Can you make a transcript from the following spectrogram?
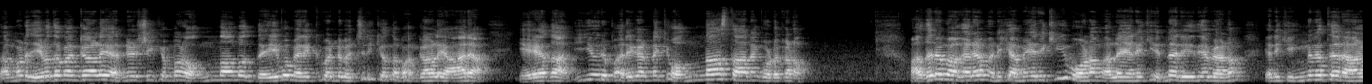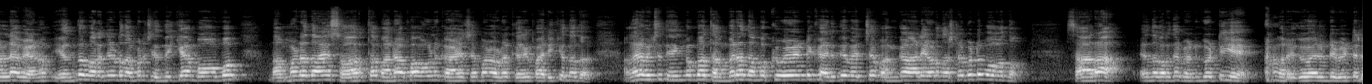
നമ്മുടെ ജീവിത പങ്കാളി അന്വേഷിക്കുമ്പോൾ ഒന്നാമത് ദൈവം എനിക്ക് വേണ്ടി വെച്ചിരിക്കുന്ന പങ്കാളി ആരാ? ഏതാ? ഈ ഒരു പരിഗണനയ്ക്ക് ഒന്നാം സ്ഥാനം കൊടുക്കണം. അതിന് പകരം എനിക്ക് അമേരിക്കയ്ക്ക് പോകണം അല്ലെ എനിക്ക് ഇന്ന രീതിയെ വേണം എനിക്ക് ഇങ്ങനത്തെ ഒരാളിനെ വേണം എന്ന് പറഞ്ഞിട്ട് നമ്മൾ ചിന്തിക്കാൻ പോകുമ്പോൾ നമ്മുടേതായ സ്വാർത്ഥ മനോഭാവങ്ങൾ കാഴ്ചപ്പാടും അവിടെ കയറി ഭരിക്കുന്നത്. അങ്ങനെ വെച്ച് നീങ്ങുമ്പോൾ തമ്പരം നമുക്ക് വേണ്ടി കരുതി വെച്ച പങ്കാളി അവിടെ നഷ്ടപ്പെട്ടു പോകുന്നു. സാറ എന്ന് പറഞ്ഞ പെൺകുട്ടിയെ രഘുവേലിന്റെ വീട്ടിൽ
